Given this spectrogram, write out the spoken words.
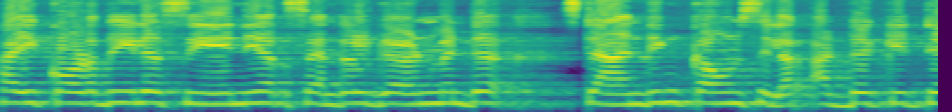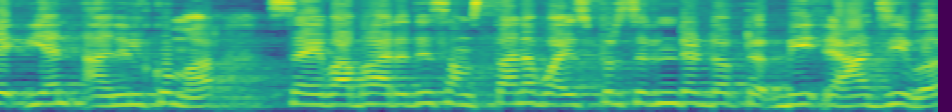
ഹൈക്കോടതിയിലെ senior central government standing councillor advocate N Anilkumar Sevabharathi സംസ്ഥാന vice president doctor B Rajeev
